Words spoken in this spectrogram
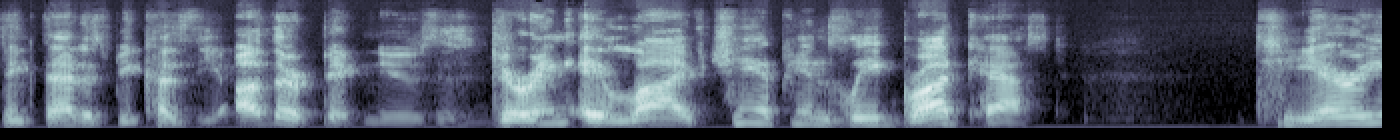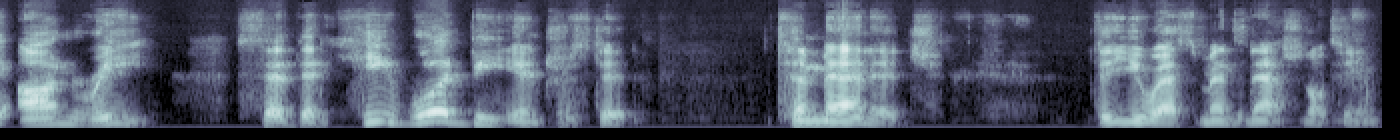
think that is because the other big news is during a live Champions League broadcast, Thierry Henry said that he would be interested to manage the U.S. men's national team.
